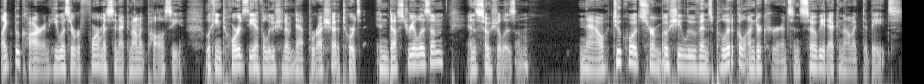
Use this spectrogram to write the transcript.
Like Bukharin, he was a reformist in economic policy, looking towards the evolution of NEP Russia towards industrialism and socialism. Now, two quotes from Moshe Lewin's Political Undercurrents in Soviet Economic Debates.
